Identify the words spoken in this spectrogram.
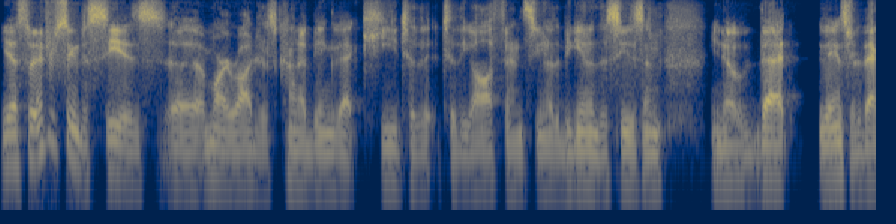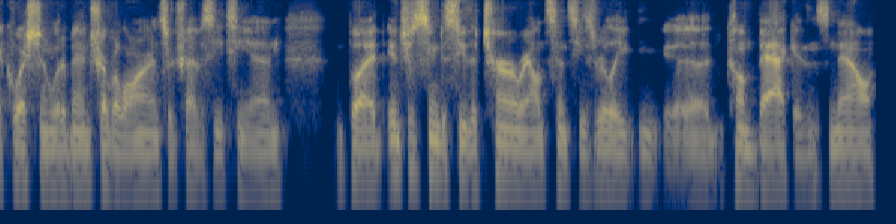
yeah, so interesting to see is uh, Amari Rogers kind of being that key to the to the offense. You know, the beginning of the season, you know that the answer to that question would have been Trevor Lawrence or Travis Etienne. But interesting to see the turnaround since he's really uh, come back and is now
